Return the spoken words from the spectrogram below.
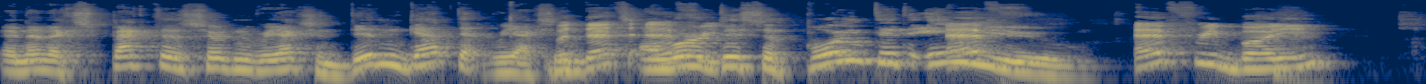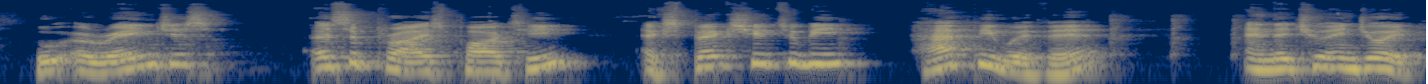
and then expected a certain reaction. Didn't get that reaction, But that's and were every, disappointed in ev- you. everybody who arranges a surprise party expects you to be happy with it and that you enjoy it.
